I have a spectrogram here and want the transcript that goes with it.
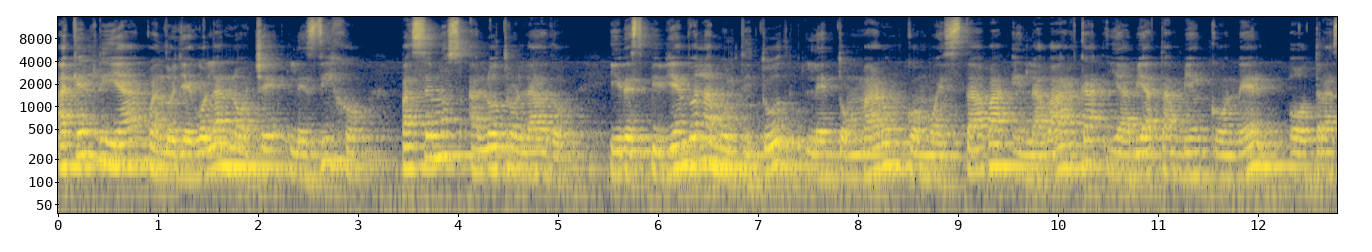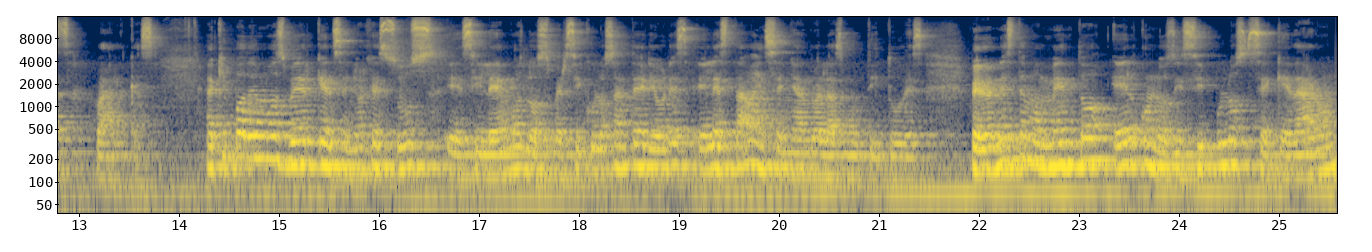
aquel día cuando llegó la noche les dijo, Pasemos al otro lado, y despidiendo a la multitud, le tomaron como estaba en la barca y había también con él otras barcas. Aquí podemos ver que el Señor Jesús, eh, si leemos los versículos anteriores, Él estaba enseñando a las multitudes, pero en este momento Él con los discípulos se quedaron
